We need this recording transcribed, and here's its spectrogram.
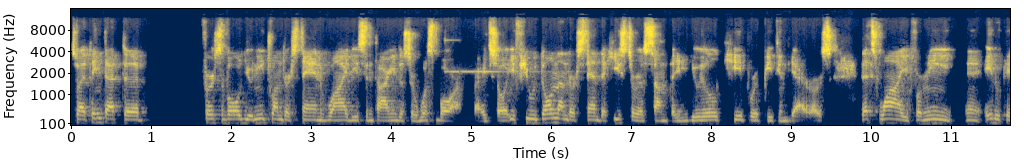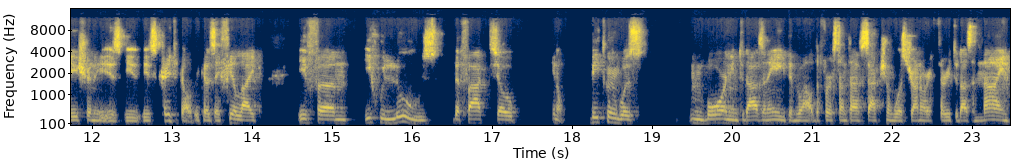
So I think that uh, first of all, you need to understand why this entire industry was born, right? So if you don't understand the history of something, you will keep repeating the errors. That's why, for me, education is, is, is critical because I feel like if um, if we lose the fact, so you know, Bitcoin was born in 2008, and well, the first transaction was January 3, 2009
